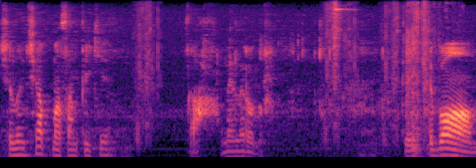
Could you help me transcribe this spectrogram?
Challenge yapmasam peki ah neler olur. Take the bomb.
